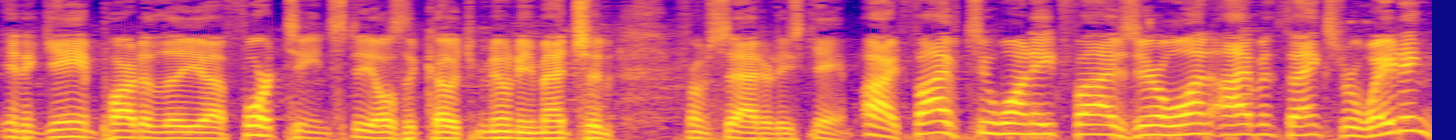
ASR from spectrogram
in a game. Part of the uh, 14 steals that Coach Mooney mentioned from Saturday's game. All right, five two one eight five zero one. Ivan, thanks for waiting.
